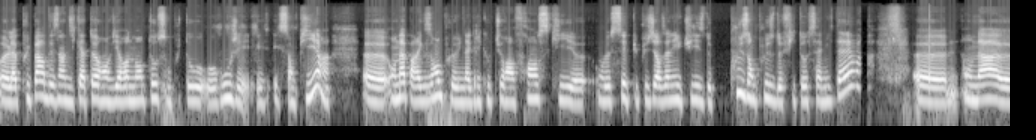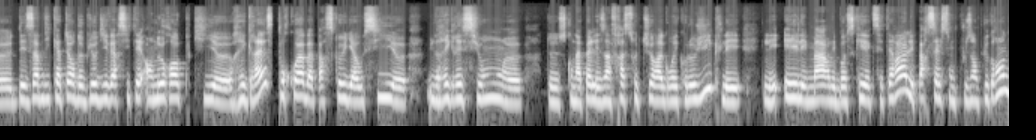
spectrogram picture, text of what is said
Euh, la plupart des indicateurs environnementaux sont plutôt au rouge et, et, on a par exemple une agriculture en France qui, on le sait depuis plusieurs années, utilise de plus en plus de phytosanitaires. on a des indicateurs de biodiversité en Europe qui régressent. Pourquoi? Bah Parce qu'il y a aussi une régression de ce qu'on appelle les infrastructures agroécologiques, les, les haies, les mares, les bosquets, etc. Les parcelles sont de plus en plus grandes.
